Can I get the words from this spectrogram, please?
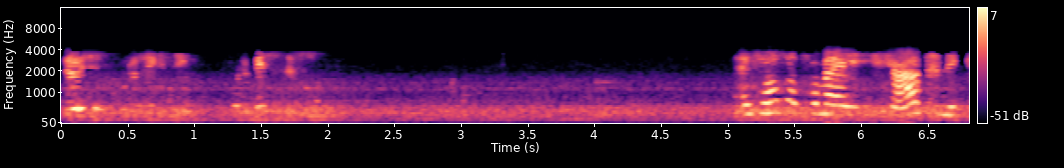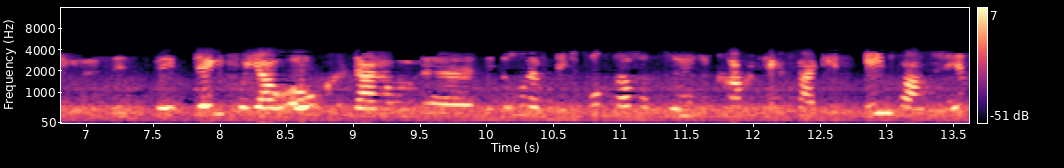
neus in de goede richting voor de business. En zoals dat voor mij gaat, en ik, denk voor jou ook, daarom uh, dit onderwerp van deze podcast, dat uh, de kracht echt vaak in eenvoud zit.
